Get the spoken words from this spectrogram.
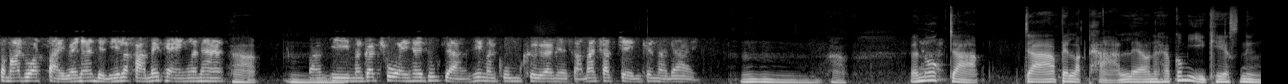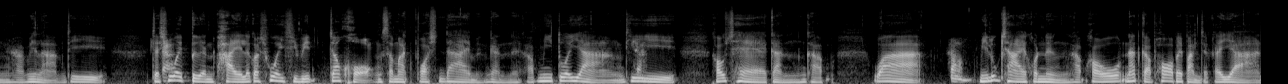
สมาร์ทวอทใส่ไว้นะ เดี๋ยวนี้ราคาไม่แพงแล้วนะฮะครับอืมบางทีมันก็ช่วยให้ทุกอย่างที่มันคลุมเครือเนี่ย สามารถชัดเจนขึ้นมาได้ อืมครับ แล้วนอกจากจะเป็นหลักฐานแล้วนะครับ ก็มีอีกเคสหนึ่งครับพี่หลามที่ จะช่วยเตือนภัยแล้วก็ช่วยชีวิตเจ้าของสมาร์ทวอชได้เหมือนกันนะครับ มีตัวอย่างที่เขาแชร์กันครับ ว่าครับมีลูกชายคนหนึ่งครับเขานัดกับพ่อไปปั่นจักรยาน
